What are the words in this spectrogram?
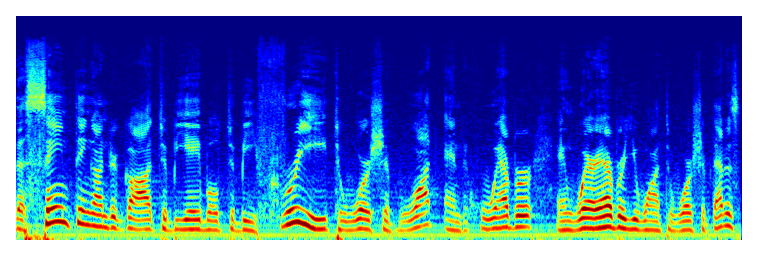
the same thing under God to be able to be free to worship what and whoever and wherever you want to worship. That is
